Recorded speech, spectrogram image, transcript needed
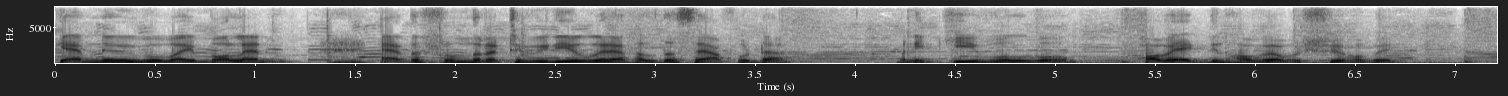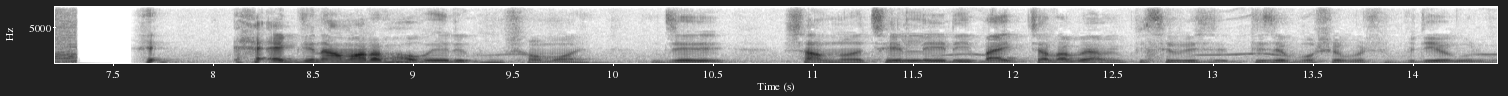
কেমনে হইব ভাই বলেন? এত সুন্দর একটা ভিডিও করে ফেলতেছে আপুটা। মানে কি বলব? হবে একদিন হবে অবশ্যই হবে। একদিন আমারও হবে এরকম সময় যে সামনে হচ্ছে লেডি বাইক চালাবে আমি পিছে পিছে পিছে বসে বসে ভিডিও করব।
